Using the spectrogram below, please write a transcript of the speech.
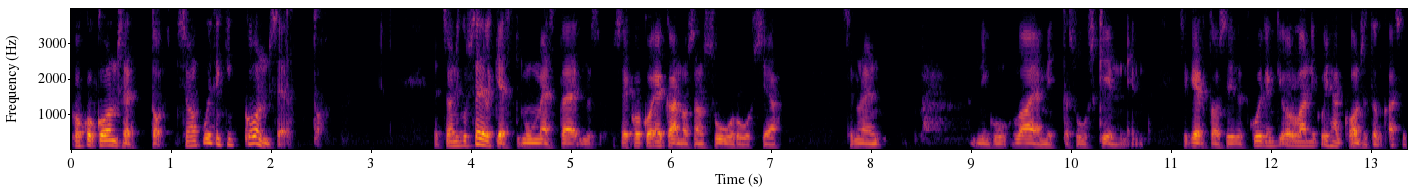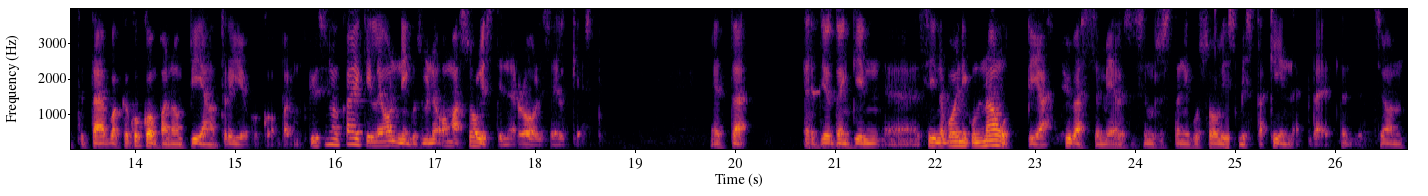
koko konsertto, se on kuitenkin konsertto. Et se on niin selkeästi mun mielestä se koko ekan osan suuruus ja semmoinen niin laajamittaisuuskin, niin se kertoo siitä, että kuitenkin ollaan niin kuin ihan konserton kanssa, että tämä vaikka kokoonpano on piano trio kokoonpano, mutta kyllä silloin kaikille on niin kuin semmoinen oma solistinen rooli selkeästi. Että, että jotenkin siinä voi niin kuin nauttia hyvässä mielessä semmoisesta niin kuin solismistakin, että, että, että se on,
